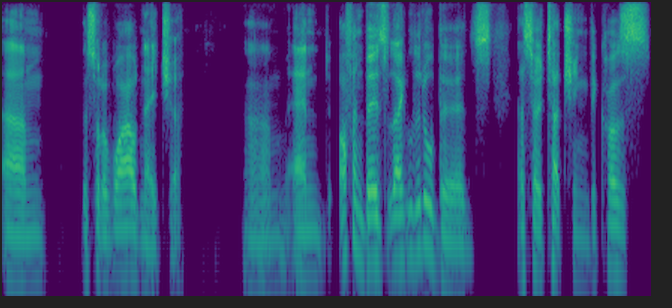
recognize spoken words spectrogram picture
um, the sort of wild nature. Um, and often birds, like little birds, are so touching because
